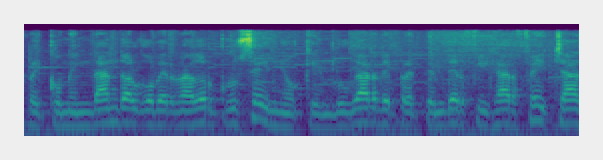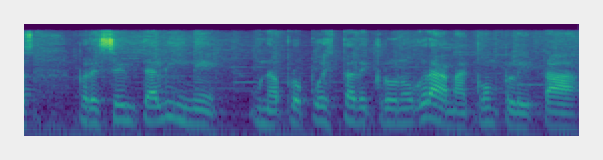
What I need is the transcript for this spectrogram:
recomendando al gobernador cruceño que en lugar de pretender fijar fechas, presente al INE una propuesta de cronograma completa.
